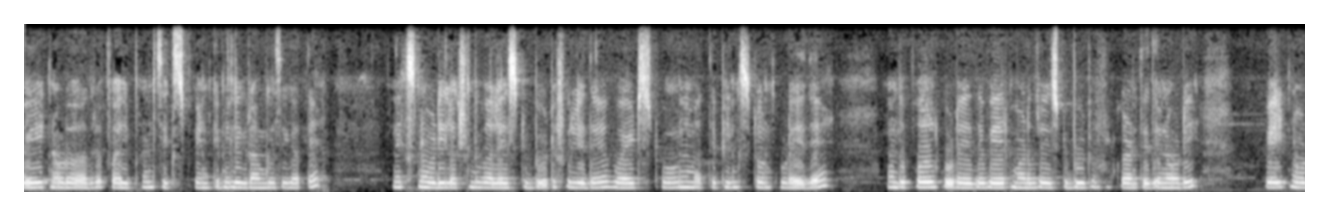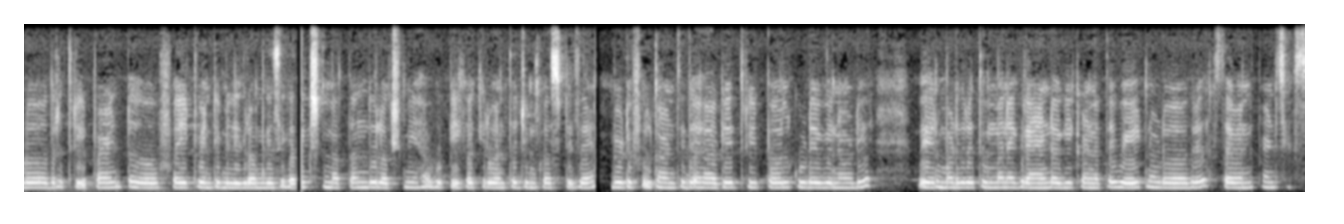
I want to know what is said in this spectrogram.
ವೆಯ್ಟ್ ನೋಡೋದಾದರೆ ಫೈವ್ ಪಾಯಿಂಟ್ ಸಿಕ್ಸ್ ಟ್ವೆಂಟಿ ಮಿಲಿಗ್ರಾಮ್ಗೆ ಸಿಗುತ್ತೆ. ನೆಕ್ಸ್ಟ್ ನೋಡಿ, ಲಕ್ಷ್ಮಿ ಬಾಲ ಎಷ್ಟು ಬ್ಯೂಟಿಫುಲ್ ಇದೆ. ವೈಟ್ ಸ್ಟೋನ್ ಮತ್ತು ಪಿಂಕ್ ಸ್ಟೋನ್ ಕೂಡ ಇದೆ. ಒಂದು ಪರ್ಲ್ ಕೂಡ ಇದೆ. ವೇರ್ ಮಾಡಿದ್ರೆ ಎಷ್ಟು ಬ್ಯೂಟಿಫುಲ್ ಕಾಣ್ತಿದೆ ನೋಡಿ. ವೆಯ್ಟ್ ನೋಡೋದಾದ್ರೆ ತ್ರೀ ಪಾಯಿಂಟ್ ಫೈವ್ ಟ್ವೆಂಟಿ ಮಿಲಿಗ್ರಾಮ್ಗೆ ಸಿಗುತ್ತೆ. ನೆಕ್ಸ್ಟ್ ಮತ್ತೊಂದು ಲಕ್ಷ್ಮಿ ಹಾಗೂ ಪೀಕ್ ಹಾಕಿರುವಂಥ ಜುಮ್ಕಾಸ್ ಡಿಸೈನ್ ಬ್ಯೂಟಿಫುಲ್ ಕಾಣ್ತಿದೆ. ಹಾಗೆ ತ್ರೀ ಪರ್ಲ್ ಕೂಡ ಇವೆ ನೋಡಿ. ವೇರ್ ಮಾಡಿದ್ರೆ ತುಂಬಾ ಗ್ರ್ಯಾಂಡ್ ಆಗಿ ಕಾಣುತ್ತೆ. ವೆಯ್ಟ್ ನೋಡೋದಾದ್ರೆ ಸೆವೆನ್ ಪಾಯಿಂಟ್ ಸಿಕ್ಸ್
